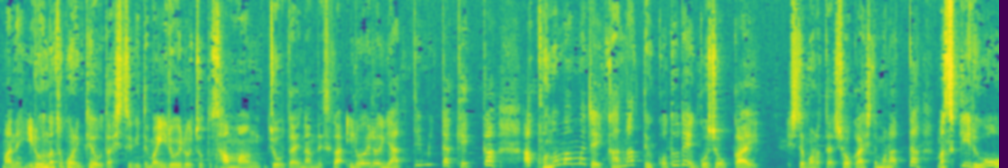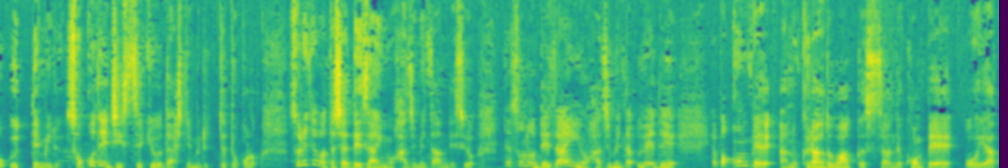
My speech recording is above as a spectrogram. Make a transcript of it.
まあね、いろんなところに手を出しすぎて、まあ、いろいろちょっと散漫状態なんですが、いろいろやってみた結果、あ、このまんまじゃいかんなっていうことでご紹介してもらった、紹介してもらった、まあ、スキルを売ってみる。そこで実績を出してみるってところ。それで私はデザインを始めたんですよ。で、そのデザインを始めた上で、やっぱコンペ、あの、クラウドワークスさんでコンペをやっ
